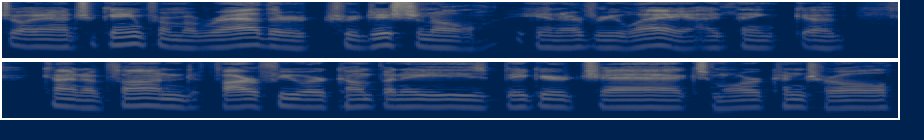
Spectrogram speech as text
Joyance, you came from a rather traditional in every way. I think uh, kind of fund, far fewer companies, bigger checks, more control.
